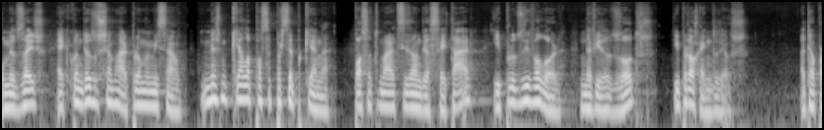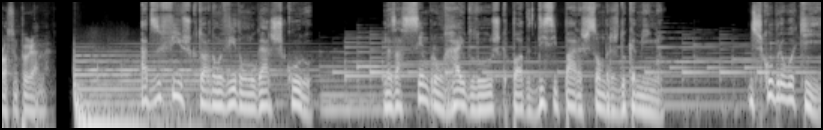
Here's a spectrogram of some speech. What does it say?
O meu desejo é que quando Deus o chamar para uma missão, mesmo que ela possa parecer pequena, possa tomar a decisão de aceitar e produzir valor na vida dos outros e para o reino de Deus. Até o próximo programa. Há desafios que tornam a vida um lugar escuro, mas há sempre um raio de luz que pode dissipar as sombras do caminho. Descubra-o aqui.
